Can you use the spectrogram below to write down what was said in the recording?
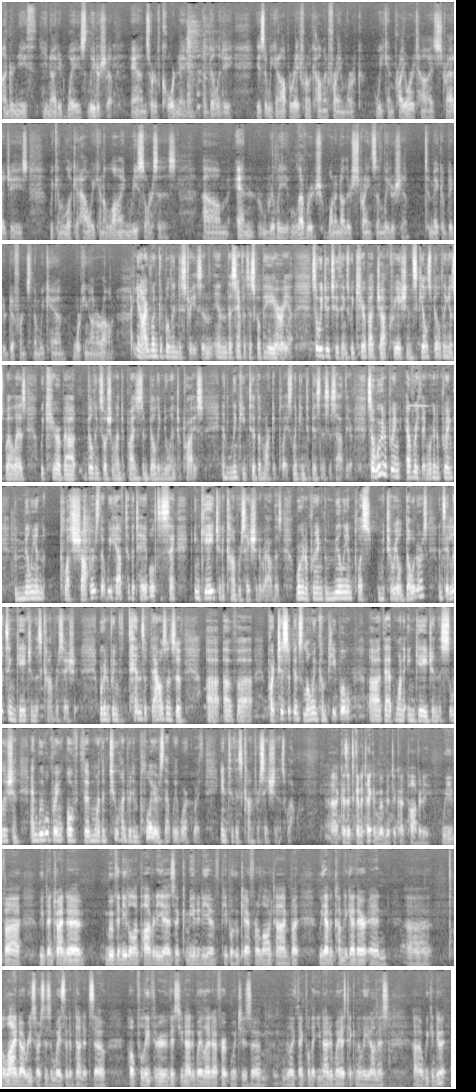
underneath United Way's leadership and sort of coordinating ability is that we can operate from a common framework, we can prioritize strategies, we can look at how we can align resources, um, and really leverage one another's strengths and leadership to make a bigger difference than we can working on our own. You know, I run Goodwill Industries in, in the San Francisco Bay Area. So we do two things. We care about job creation and skills building, as well as we care about building social enterprises and building new enterprise and linking to the marketplace, linking to businesses out there. So we're going to bring everything. We're going to bring the million plus shoppers that we have to the table to say, engage in a conversation around this. We're going to bring the million plus material donors and say, let's engage in this conversation. We're going to bring the tens of thousands of, uh, of uh, participants, low income people uh, that want to engage in this solution. And we will bring over the more than 200 employers that we work with into this conversation as well. Because uh, it's going to take a movement to cut poverty. We've, uh, we've been trying to move the needle on poverty as a community of people who care for a long time, but we haven't come together and uh, aligned our resources in ways that have done it. So hopefully through this United Way led effort, which is um, I'm really thankful that United Way has taken the lead on this, uh, we can do it.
